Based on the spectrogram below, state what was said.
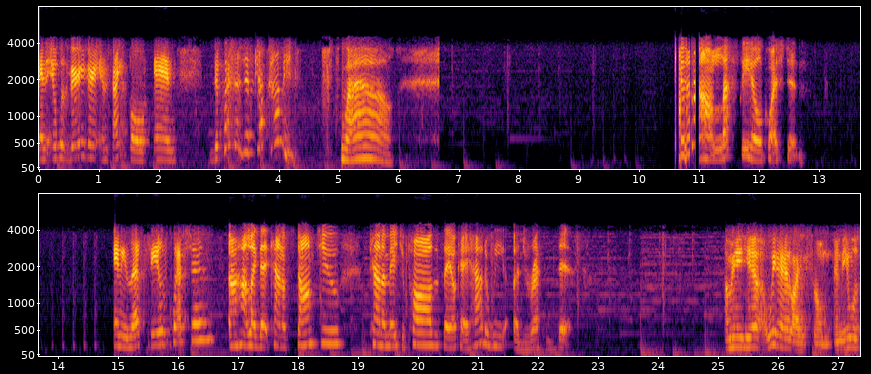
and it was very, very insightful. And the questions just kept coming. Wow. Uh, left field question. Any left field questions? Uh huh. Like that kind of stomped you, kind of made you pause and say, okay, how do we address this? I mean, yeah, we had like some. I mean, it was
